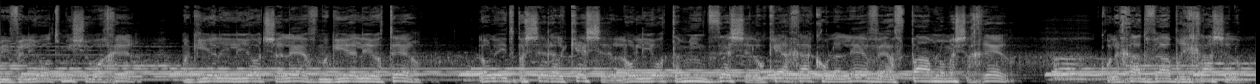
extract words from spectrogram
לעצמי ולהיות מישהו אחר. מגיע לי להיות שלב, מגיע לי יותר. לא להתפשר על קשר, לא להיות תמיד זה שלוקח הכל ללב ואף פעם לא משחרר. כל אחד והבריחה שלו.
